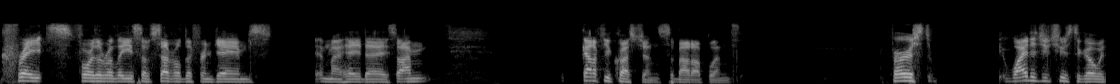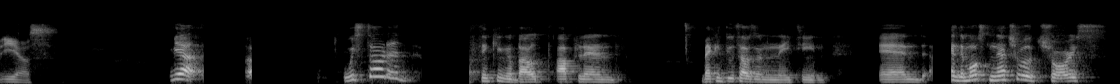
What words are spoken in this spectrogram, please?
crates for the release of several different games in my heyday. So I'm got a few questions about Upland. First, why did you choose to go with EOS? Yeah, we started thinking about Upland back in 2018, and and the most natural choice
